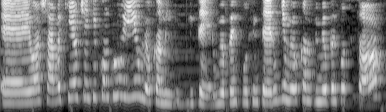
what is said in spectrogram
é, eu achava que eu tinha que concluir o meu caminho inteiro, o meu percurso inteiro, e o meu, meu percurso só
